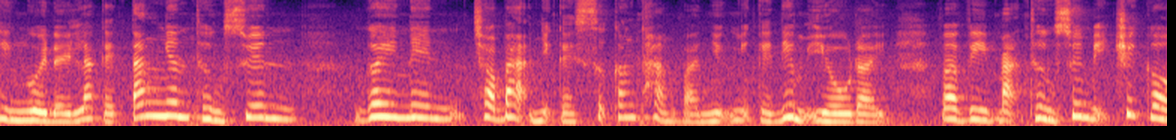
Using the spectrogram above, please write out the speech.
thì người đấy là cái tăng nhân thường xuyên gây nên cho bạn những cái sự căng thẳng và những những cái điểm yếu đấy. Và vì bạn thường xuyên bị trigger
